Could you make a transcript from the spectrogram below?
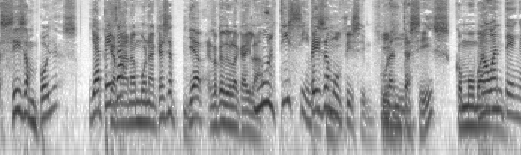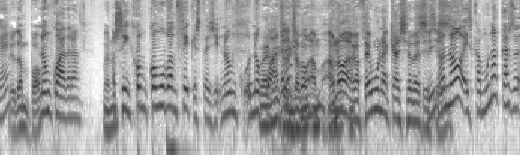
sis ampolles Ja pesa- que van amb una caixa, ja, és el que diu la Cailà. Moltíssim. Pesa moltíssim. 46? Com ho van... No ho entenc, eh? Jo tampoc. No em quadra. Bueno. O sigui, com, com ho van fer aquesta gent? No, no Bueno, quadra. doncs amb- amb- No, no, agafeu una caixa de sis. No, no, és que amb una casa...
